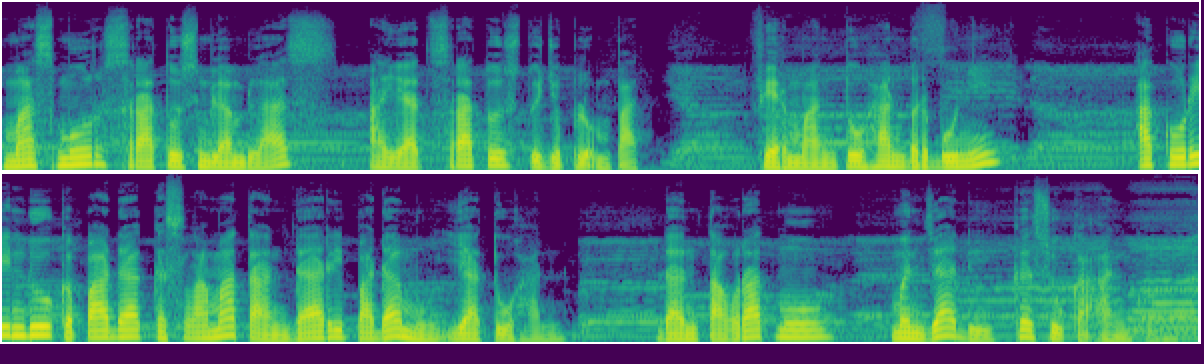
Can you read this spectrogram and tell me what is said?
Mazmur 119 ayat 174. Firman Tuhan berbunyi, Aku rindu kepada keselamatan daripadamu ya Tuhan, dan Tauratmu menjadi kesukaanku.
